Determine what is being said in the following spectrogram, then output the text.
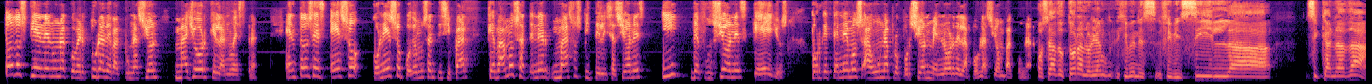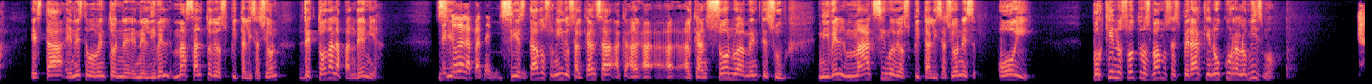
todos tienen una cobertura de vacunación mayor que la nuestra. Entonces, eso, con eso podemos anticipar que vamos a tener más hospitalizaciones y defunciones que ellos, porque tenemos a una proporción menor de la población vacunada. O sea, doctora Lorian Jiménez Fibi, si la si Canadá está en este momento en el nivel más alto de hospitalización de toda la pandemia, de toda la pandemia. Si Estados Unidos alcanza, alcanzó nuevamente su nivel máximo de hospitalizaciones hoy, ¿por qué nosotros vamos a esperar que no ocurra lo mismo?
